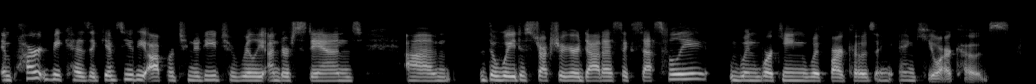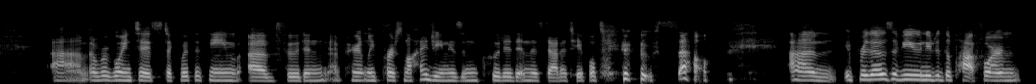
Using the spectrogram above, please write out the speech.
in part because it gives you the opportunity to really understand um, the way to structure your data successfully when working with barcodes and, and QR codes. Um, and we're going to stick with the theme of food and apparently personal hygiene is included in this data table too. so um, for those of you new to the platform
